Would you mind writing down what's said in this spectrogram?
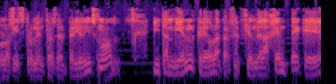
los instrumentos del periodismo y también creo la percepción de la gente que eh,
